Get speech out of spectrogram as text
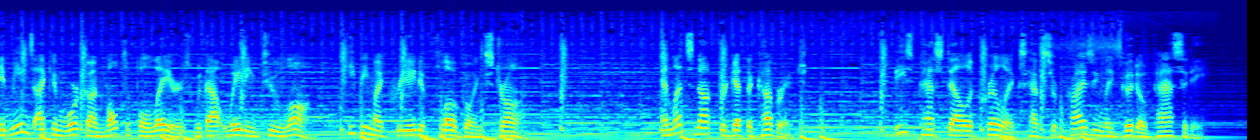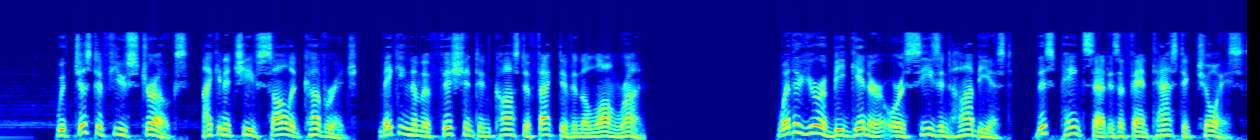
It means I can work on multiple layers without waiting too long, keeping my creative flow going strong. And let's not forget the coverage. These pastel acrylics have surprisingly good opacity. With just a few strokes, I can achieve solid coverage, making them efficient and cost-effective in the long run. Whether you're a beginner or a seasoned hobbyist, this paint set is a fantastic choice.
